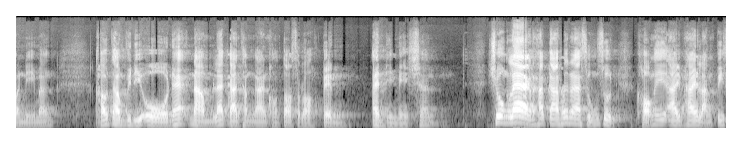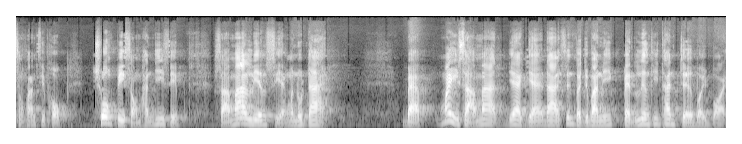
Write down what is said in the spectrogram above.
วันนี้มั้งเขาทำวิดีโอแนะนำและการทำงานของตสรเป็นแอนิเมชันช่วงแรกนะครับการพัฒนาสูงสุดของ AI ภายหลังปี 2016 ช่วงปี 2020 สามารถเรียนเสียงมนุษย์ได้ แบบไม่สามารถแยกแยะได้ ซึ่งปัจจุบันนี้เป็นเรื่องที่ท่านเจอบ่อย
